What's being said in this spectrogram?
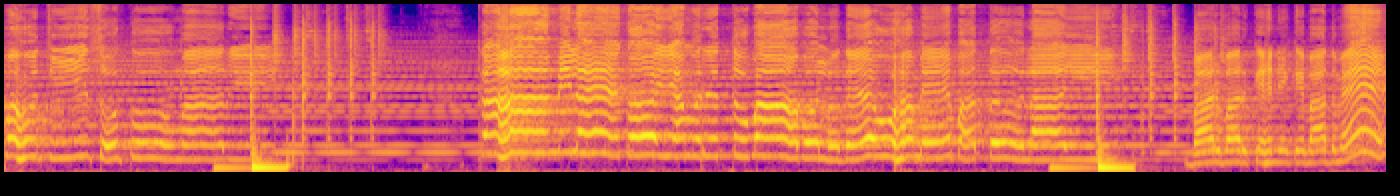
पहुँची सुकुमारी कहा मिले कोई अमृत बाबुल देव हमें बतलाई। बार बार कहने के बाद में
